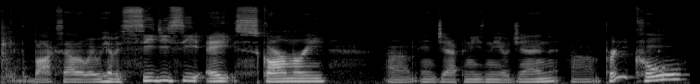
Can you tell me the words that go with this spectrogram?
Get the box out of the way. We have a CGC 8 Skarmory um, in Japanese Neogen. Um, pretty cool.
